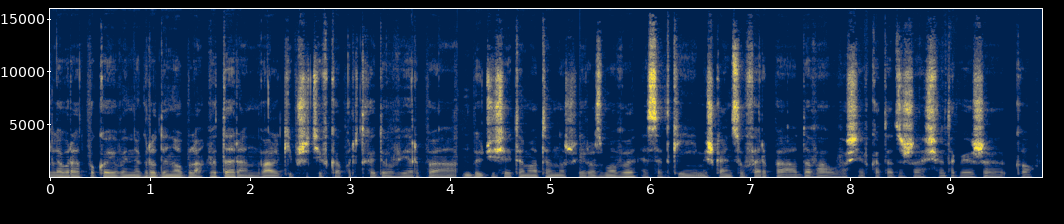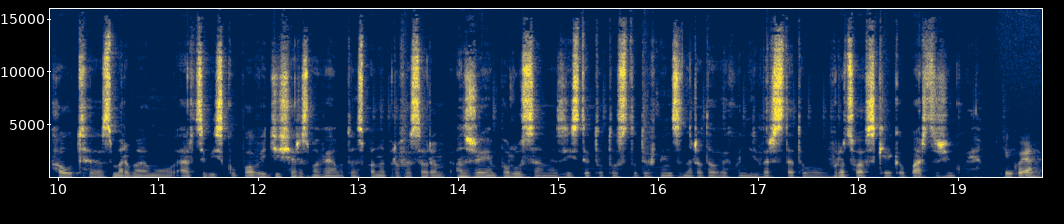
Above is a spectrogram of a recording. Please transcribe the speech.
laureat pokojowej Nagrody Nobla, weteran walki przeciwko apartheidowi RPA, był dzisiaj tematem naszej rozmowy. Setki mieszkańców RPA dawało właśnie w katedrze świętego Jerzego hołd zmarłemu arcybiskupowi. Dzisiaj rozmawiałem o tym z panem profesorem Andrzejem Polusem z Instytutu Studiów Międzynarodowych Uniwersytetu Wrocławskiego. Bardzo dziękuję. Dziękuję.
